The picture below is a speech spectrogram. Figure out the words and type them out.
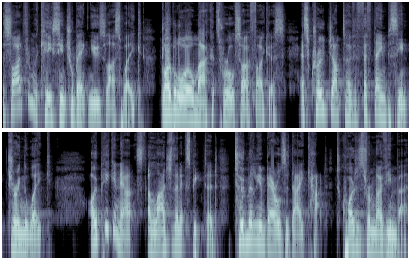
Aside from the key central bank news last week, global oil markets were also a focus, as crude jumped over 15% during the week. OPEC announced a larger than expected 2 million barrels a day cut to quotas from November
